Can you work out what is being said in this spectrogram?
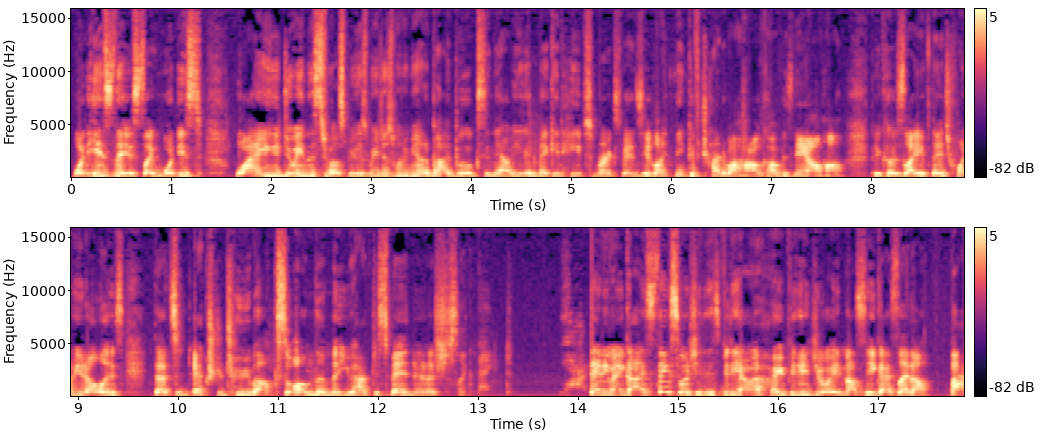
what is this? Like, what is, why are you doing this to us? Because we just want to be able to buy books and now you're going to make it heaps more expensive. Like, think of trying to buy hardcovers now, huh? Because like, if they're $20, that's an extra two bucks on them that you have to spend. And it's just like, mate, Anyway guys, thanks for watching this video. I hope you enjoyed and I'll see you guys later. Bye!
